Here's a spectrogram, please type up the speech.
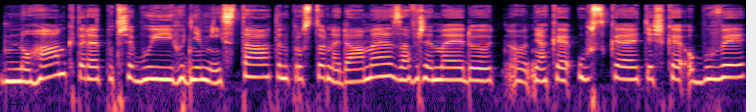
nohám, které potřebují hodně místa, ten prostor nedáme, zavřeme je do nějaké úzké, těžké obuvy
